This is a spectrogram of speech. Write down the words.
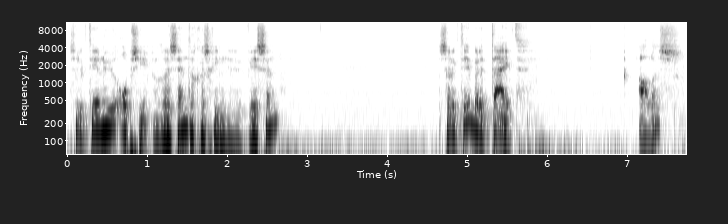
Selecteer nu de optie Recente geschiedenis wissen. Selecteer bij de tijd alles,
